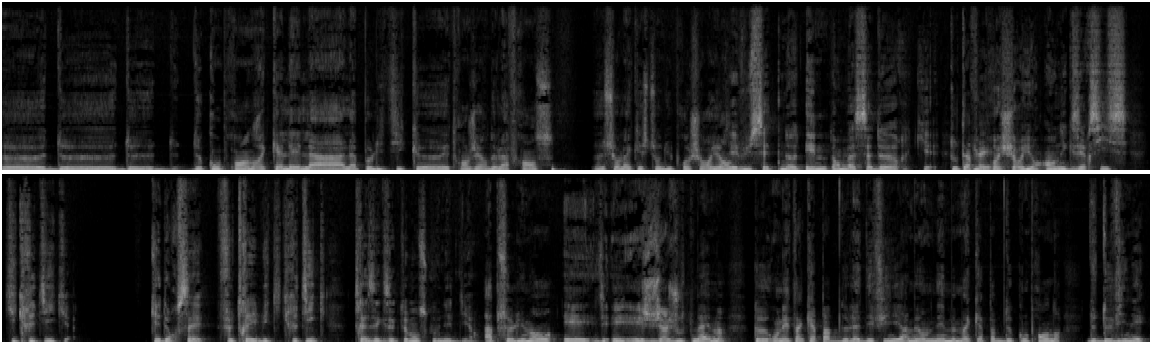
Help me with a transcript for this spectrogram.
euh, de, de, comprendre quelle est la, politique euh, étrangère de la France euh, sur la question du Proche-Orient. Vous avez vu cette note d'ambassadeur qui Tout à du Proche-Orient en exercice qui critique, qui est d'Orsay, feutré, mais qui critique très exactement ce que vous venez de dire. Absolument. Et, et j'ajoute même qu'on est incapable de la définir, mais on est même incapable de comprendre, de deviner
